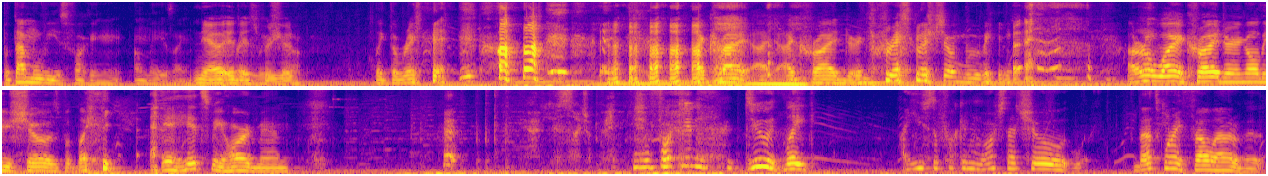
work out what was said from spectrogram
But that movie is fucking amazing. Yeah, it is pretty show. good. Like the regular. I cried. I, I cried during the regular show movie. I don't know why I cry during all these shows, but like, it hits me hard, man. You're such a bitch. Well, fucking dude, like, I used to fucking watch that show. That's when I fell out of it.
